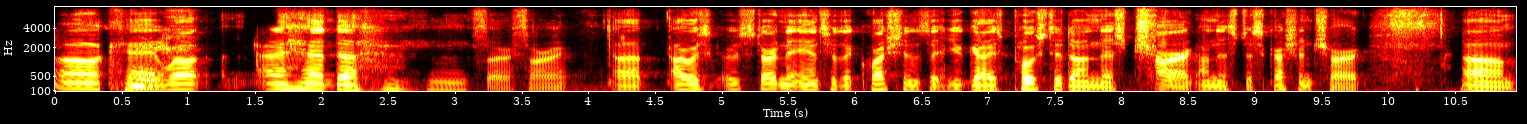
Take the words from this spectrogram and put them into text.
Okay, well, I had, uh, hmm, sorry, sorry. Uh, I was, I was starting to answer the questions that you guys posted on this chart, on this discussion chart. Um,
